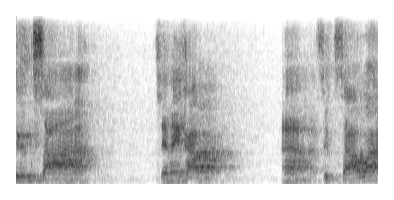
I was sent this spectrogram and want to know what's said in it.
ศึกษา ใช่ไหมครับศึกษาว่า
